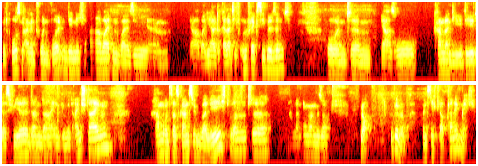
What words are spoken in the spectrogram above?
Mit großen Agenturen wollten die nicht arbeiten, weil sie ähm, ja, weil die halt relativ unflexibel sind. Und ähm, ja, so kam dann die Idee, dass wir dann da irgendwie mit einsteigen, haben uns das Ganze überlegt und äh, haben dann irgendwann gesagt, ja, probieren wir mal. Wenn es nicht klappt, dann eben nicht.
